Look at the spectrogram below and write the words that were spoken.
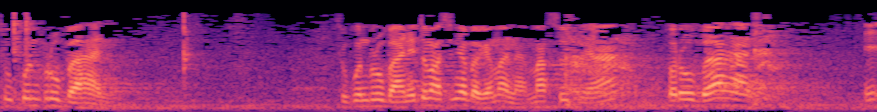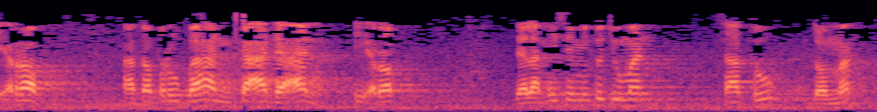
sukun perubahan. Sukun perubahan itu maksudnya bagaimana? Maksudnya perubahan i'rab atau perubahan keadaan i'rab dalam isim itu cuman satu doma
